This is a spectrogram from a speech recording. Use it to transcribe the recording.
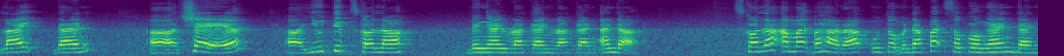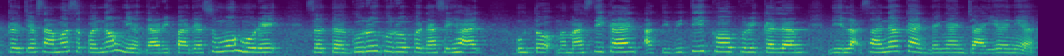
like dan uh, share uh, YouTube sekolah dengan rakan-rakan anda. Sekolah amat berharap untuk mendapat sokongan dan kerjasama sepenuhnya daripada semua murid serta guru-guru penasihat untuk memastikan aktiviti co-curriculum dilaksanakan dengan jayanya,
